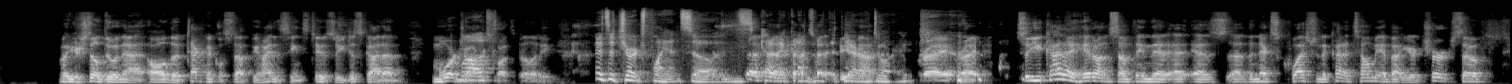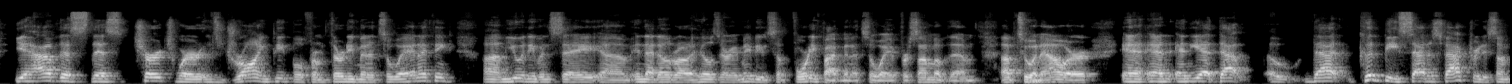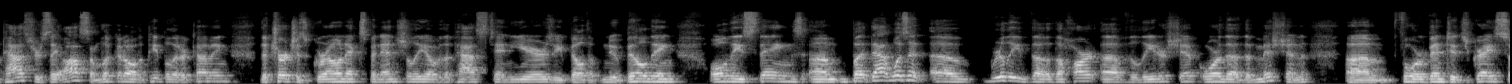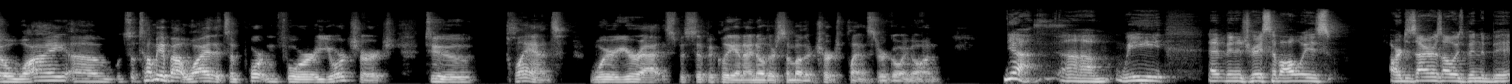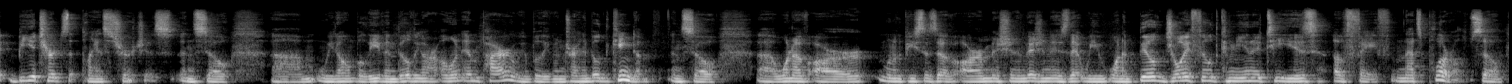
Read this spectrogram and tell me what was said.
but you're still doing that all the technical stuff behind the scenes too. So you just got a more job well, responsibility. it's a church plant so it kind of comes with the territory. Yeah, right right. So you kind of hit on something that as uh, the next question to kind of tell me about your church. So you have this this church where it's drawing people from 30 minutes away, and I think um, you would even say um, in that El Dorado Hills area, maybe some 45 minutes away for some of them, up to an hour, and and, and yet that uh, that could be satisfactory to some pastors. Say, awesome, look at all the people that are coming. The church has grown exponentially over the past 10 years. We built a new building, all these things. Um, but that wasn't uh, really the, the heart of the leadership or the, the mission um, for Vintage Grace. So why, um, so tell me about why that's important for your church to plant where you're at specifically. And I know there's some other church plants that are going on. Yeah. Um, we, at Vintage Grace have always our desire has always been to be, be, a church that plants churches. And so um, we don't believe in building our own empire. We believe in trying to build the kingdom. And so uh, one of our one of the pieces of our mission and vision is that we want to build joy-filled communities of faith, and that's plural. So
